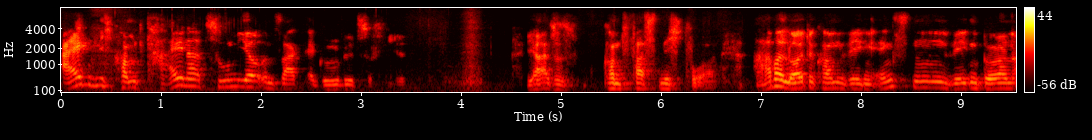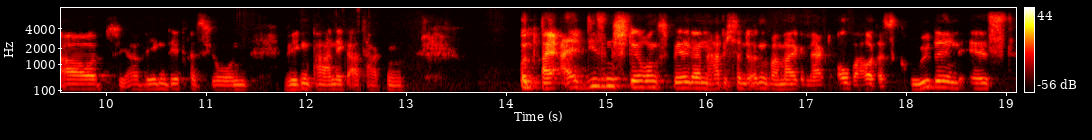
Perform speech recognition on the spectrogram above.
eigentlich kommt keiner zu mir und sagt, er grübelt zu viel. Ja, also es kommt fast nicht vor. Aber Leute kommen wegen Ängsten, wegen Burnout, ja, wegen Depressionen, wegen Panikattacken. Und bei all diesen Störungsbildern habe ich dann irgendwann mal gemerkt, oh wow, das Grübeln ist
